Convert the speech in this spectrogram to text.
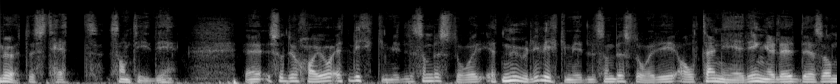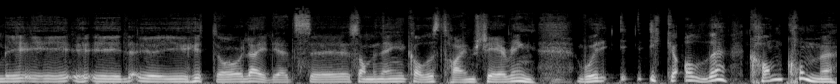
møtes tett samtidig. Eh, så du har jo et virkemiddel som består, et mulig virkemiddel som består i alternering, eller det som i, i, i, i hytte- og leilighetssammenheng kalles timesharing, hvor ikke alle kan komme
